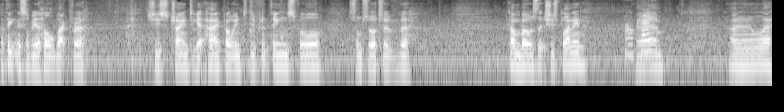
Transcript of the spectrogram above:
I think this will be a hold back for her. She's trying to get hypo into different things for some sort of uh, combos that she's planning. Okay. Um, I'll uh,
